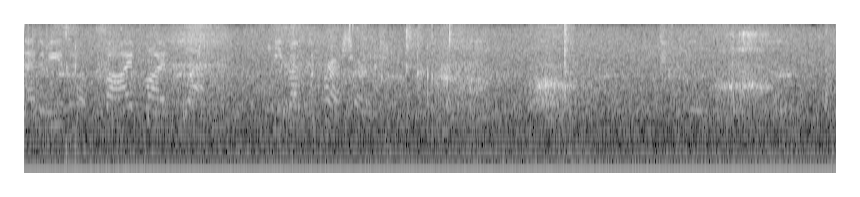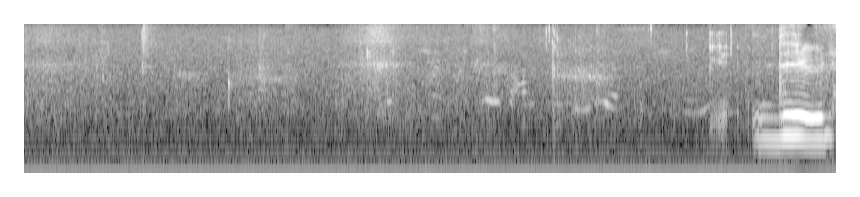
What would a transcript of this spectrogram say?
Enemies have five lives left. Keep up the pressure. Dude.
